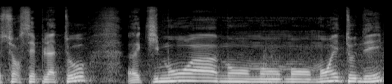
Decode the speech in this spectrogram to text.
sur ces plateaux qui m'ont étonné.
